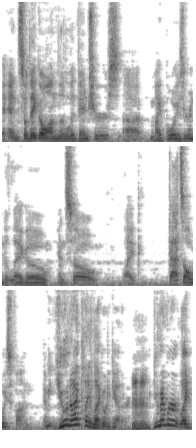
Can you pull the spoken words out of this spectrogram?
and so they go on little adventures uh my boys are into lego and so like that's always fun i mean you and i played lego together Mhm. you remember like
